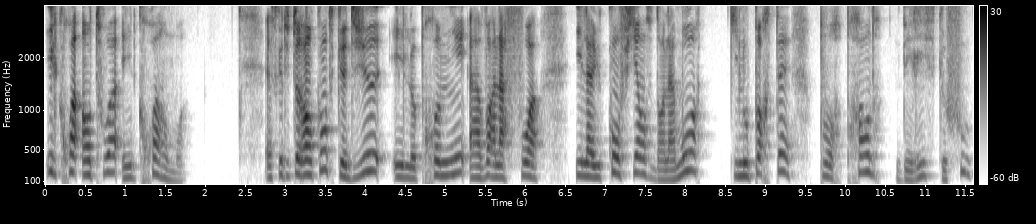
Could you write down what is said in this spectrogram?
Il croit en toi et il croit en moi. Est-ce que tu te rends compte que Dieu est le premier à avoir la foi? Il a eu confiance dans l'amour qui nous portait pour prendre des risques fous.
